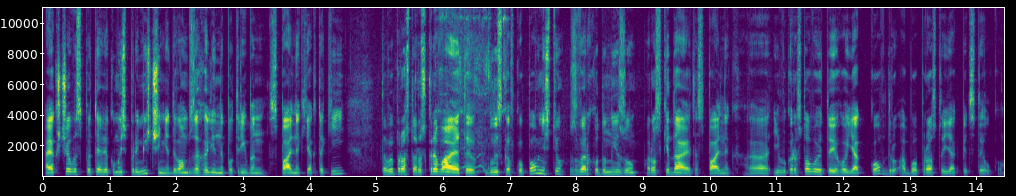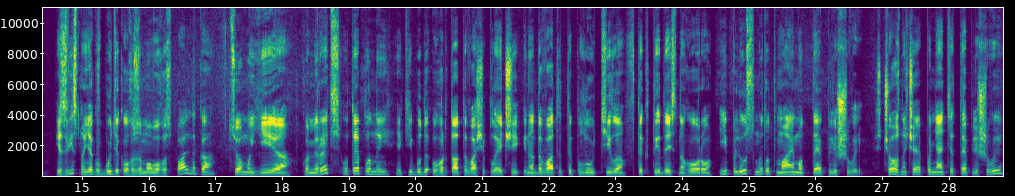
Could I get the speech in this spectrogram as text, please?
А якщо ви спите в якомусь приміщенні, де вам взагалі не потрібен спальник як такий, то ви просто розкриваєте блискавку повністю зверху донизу, розкидаєте спальник е, і використовуєте його як ковдру або просто як підстилку. І звісно, як в будь-якого зимового спальника, в цьому є комірець утеплений, який буде огортати ваші плечі і надавати теплу тіла втекти десь нагору. І плюс ми тут маємо теплі шви. Що означає поняття теплі шви?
